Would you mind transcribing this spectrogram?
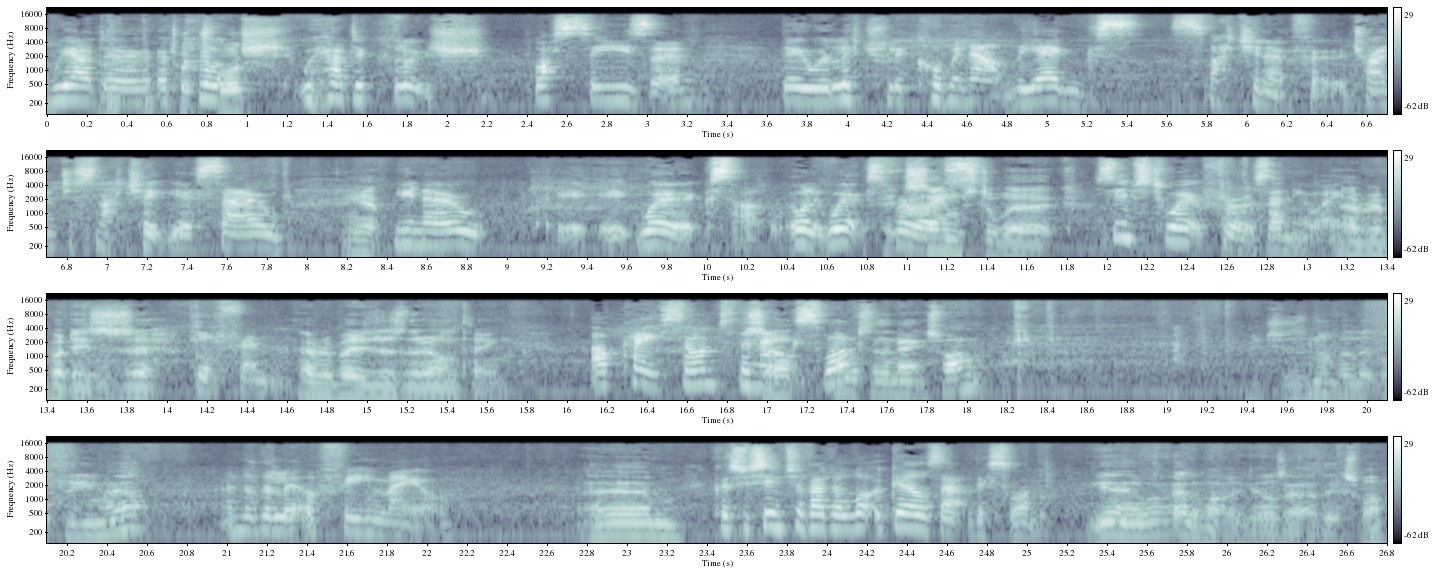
We had a, a clutch. We had a clutch last season. They were literally coming out the eggs, snatching at food, trying to snatch at you. So, Yep. you know, it, it works. Well, it works for It us. seems to work. Seems to work for us anyway. Everybody's uh, Different. everybody does their own thing. Okay, so on to the so next one. on to the next one, which is another little female. Another little female. Um, Because we seem to have had a lot of girls out of this one. yeah, we've had a lot of girls out of this one.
